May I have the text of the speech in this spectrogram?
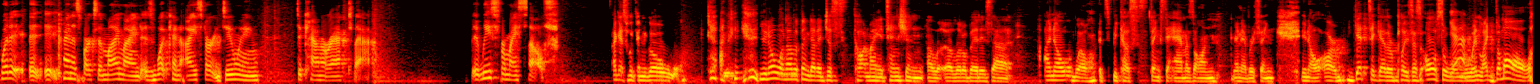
what it, it, it kind of sparks in my mind is what can I start doing to counteract that? At least for myself. I guess we can go. I mean, you know, one other thing that it just caught my attention a, a little bit is that I know, well, it's because thanks to Amazon and everything, you know, our get together places also yeah. win, like the mall.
